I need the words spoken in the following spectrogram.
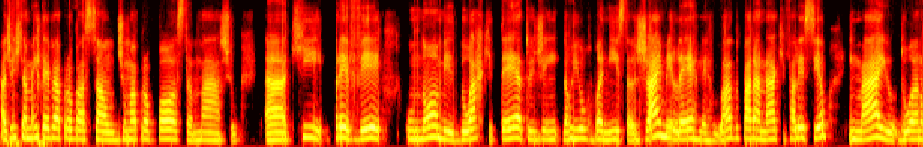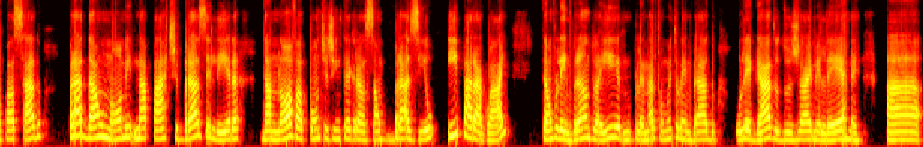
A gente também teve a aprovação de uma proposta, Márcio, uh, que prevê o nome do arquiteto e urbanista Jaime Lerner, lá do Paraná, que faleceu em maio do ano passado, para dar um nome na parte brasileira da nova ponte de integração Brasil e Paraguai. Então, lembrando aí, no plenário foi muito lembrado o legado do Jaime Lerner ah,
